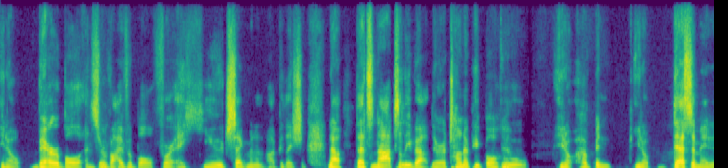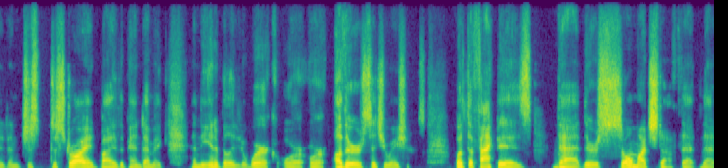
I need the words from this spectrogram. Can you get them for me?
you know bearable and mm-hmm. survivable for a huge segment of the population now that's not to leave out there are a ton of people who you know have been you know decimated and just destroyed by the pandemic and the inability to work or or other situations but the fact is that there's so much stuff that that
